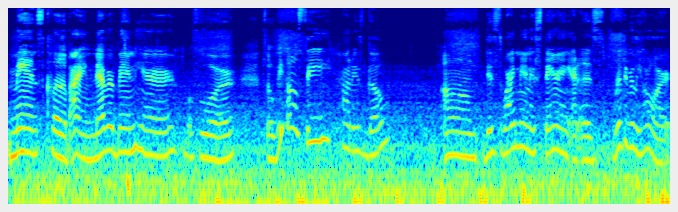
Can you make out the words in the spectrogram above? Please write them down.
Men's Club. I ain't never been here before. So we gonna see how this go. Um, this white man is staring at us really, really hard.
